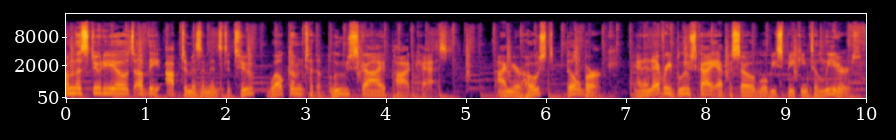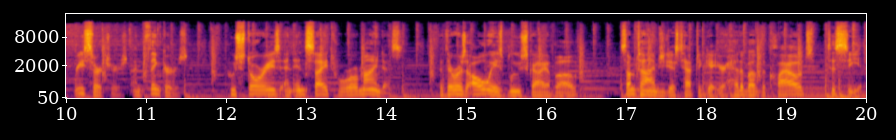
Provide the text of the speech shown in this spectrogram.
From the studios of the Optimism Institute, welcome to the Blue Sky Podcast. I'm your host, Bill Burke, and in every Blue Sky episode, we'll be speaking to leaders, researchers, and thinkers whose stories and insights will remind us that there is always blue sky above. Sometimes you just have to get your head above the clouds to see it.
